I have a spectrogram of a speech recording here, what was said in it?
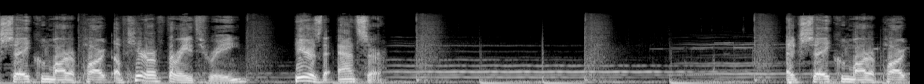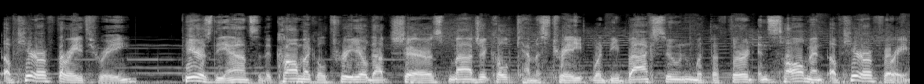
Akshay Kumar a part of Hera Pheri 3? Here's the answer. Akshay Kumar a part of Hera Pheri 3? Here's the answer the comical trio that shares magical chemistry would be back soon with the third installment of Hera Pheri.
